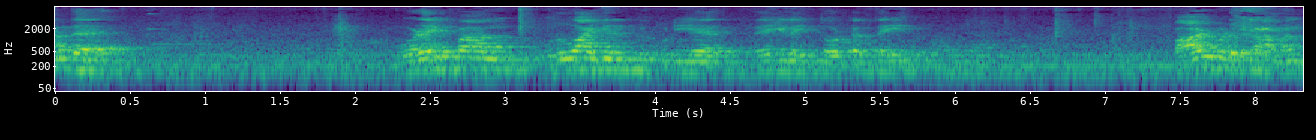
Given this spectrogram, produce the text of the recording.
அந்த உழைப்பால் உருவாகி இருக்கக்கூடிய தேயிலை தோட்டத்தை பாழ்படுத்தாமல்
